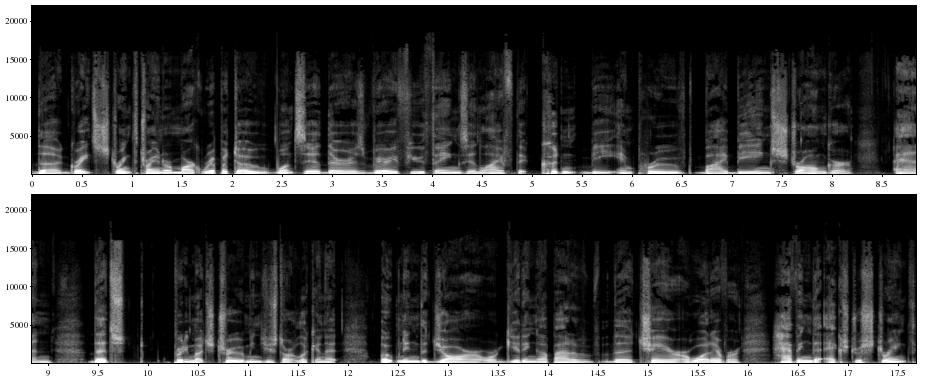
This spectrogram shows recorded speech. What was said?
the great strength trainer Mark Rippetoe once said there is very few things in life that couldn't be improved by being stronger. And that's pretty much true. I mean, you start looking at opening the jar or getting up out of the chair or whatever, having the extra strength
